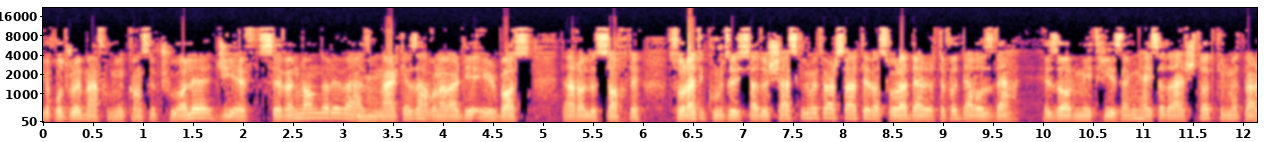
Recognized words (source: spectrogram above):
یه خودروی مفهومی conceptual GF7 نام داره و از مرکز هوانوردی ایرباس در حال ساخته. سرعت کروزش 160 کیلومتر بر ساعته و سرعت در ارتفاع 12 هزار متری زمین 880 کیلومتر بر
